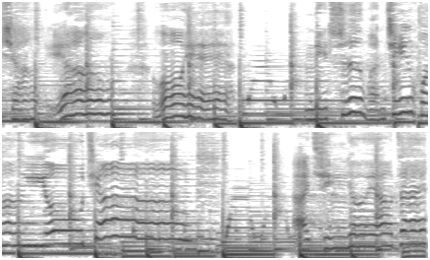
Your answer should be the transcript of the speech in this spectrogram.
想要，哦耶！你吃完金黄油条，爱情又要再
